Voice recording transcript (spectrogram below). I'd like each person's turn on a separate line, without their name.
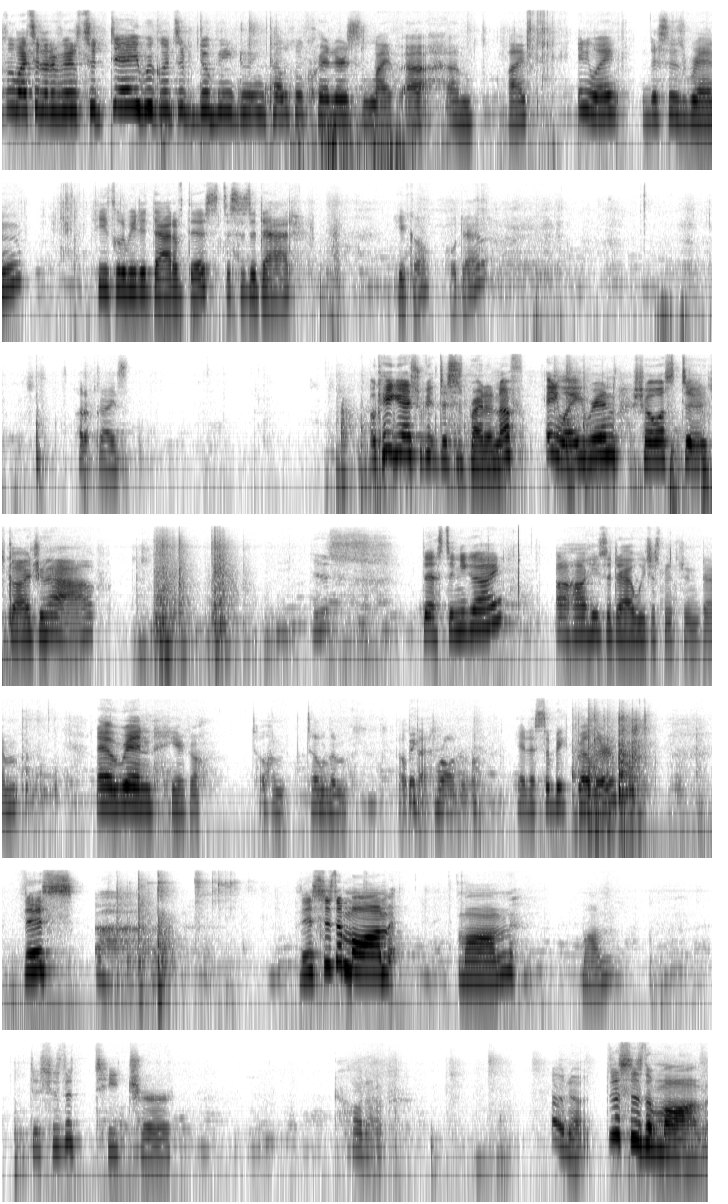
guys, welcome back to another video. Today we're going to be doing Calico Critters live. Uh, um, live. Anyway, this is Ren. He's gonna be the dad of this. This is the dad. Here you go. Hold dad. Hold up, guys. Okay, guys, we get this is bright enough. Anyway, Ren, show us the guide you have.
This
Destiny guy. Uh huh. He's the dad. We just mentioned them. Now, Ren, here you go. Tell him. Tell them about
big
that.
brother.
Yeah, that's a big brother. This. Uh, this is a mom. Mom. Mom. This is a teacher. Hold up. Oh no. This is the mom.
